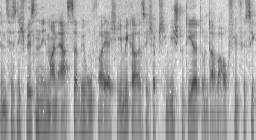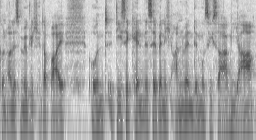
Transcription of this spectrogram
wenn Sie es nicht wissen, mein erster Beruf war ja Chemiker, also ich habe Chemie studiert und da war auch viel Physik und alles Mögliche dabei. Und diese Kenntnisse, wenn ich anwende, muss ich sagen, ja,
